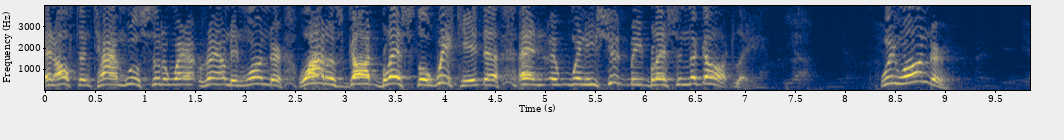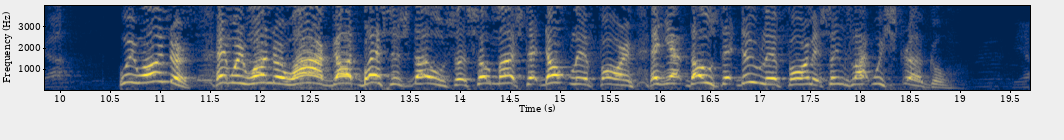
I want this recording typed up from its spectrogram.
and oftentimes we'll sit around and wonder, why does God bless the wicked uh, and uh, when he should be blessing the godly? We wonder. We wonder. And we wonder why God blesses those so much that don't live for Him. And yet those that do live for Him, it seems like we struggle. Yeah.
